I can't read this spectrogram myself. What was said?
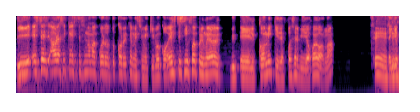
Y este, ahora sí que este sí no me acuerdo, tú corrígeme si me equivoco. Este sí fue primero el, cómic y después el videojuego, ¿no? Sí, sí.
